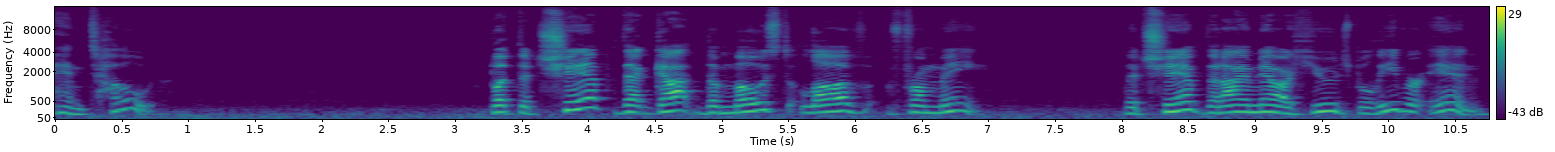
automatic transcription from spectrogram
and Toad. But the champ that got the most love from me, the champ that I am now a huge believer in,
